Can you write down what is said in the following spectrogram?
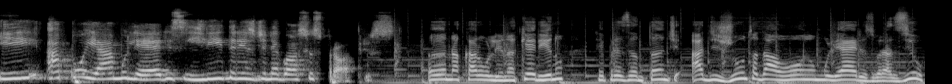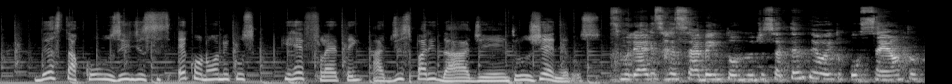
e apoiar mulheres líderes de negócios próprios. Ana Carolina Querino, representante adjunta da ONU Mulheres Brasil, destacou os índices econômicos que refletem a disparidade entre os gêneros. As mulheres recebem em torno de 78%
